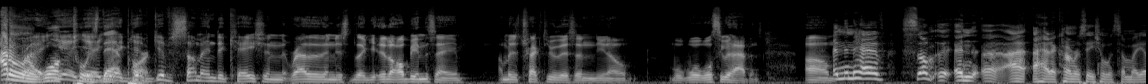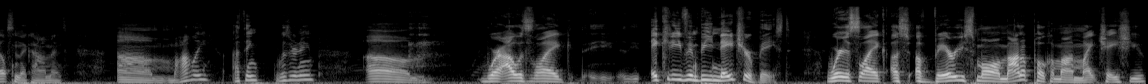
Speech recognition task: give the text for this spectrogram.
I don't want to walk yeah, towards yeah, that yeah. part. Give, give some indication rather than just like it all being the same. I'm gonna just track through this and you know we'll, we'll, we'll see what happens. Um, and then have some and uh, I, I had a conversation with somebody else in the comments. Um molly i think was her name? Um where i was like it could even be nature based where it's like a very small amount of pokemon might chase you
